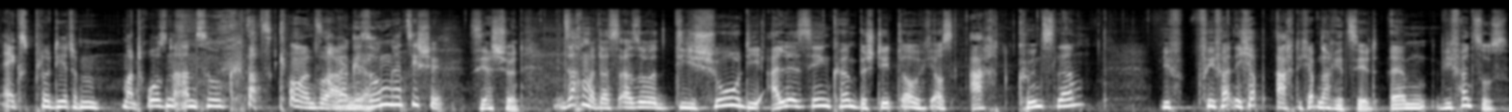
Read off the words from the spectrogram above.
explodiertem Matrosenanzug. Das kann man sagen. Aber gesungen ja. hat sie schön. Sehr schön. Sag mal, das also die Show, die alle sehen können, besteht, glaube ich, aus acht Künstlern. Wie, wie fand, ich habe acht, ich habe nachgezählt. Ähm, wie fandst du's?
